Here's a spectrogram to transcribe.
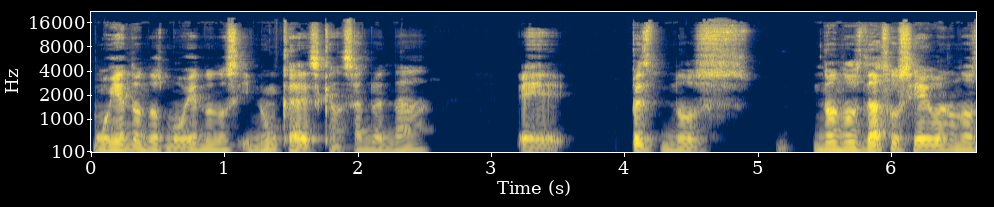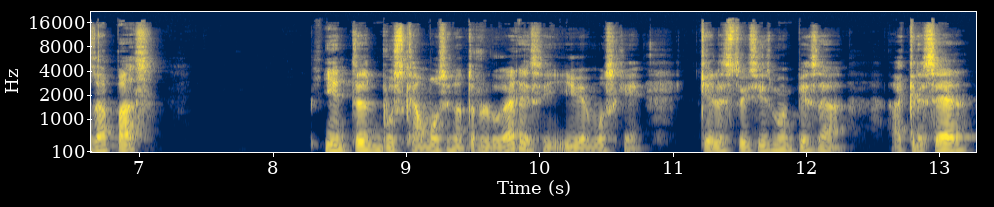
moviéndonos, moviéndonos y nunca descansando en nada, eh, pues nos, no nos da sosiego, no nos da paz. Y entonces buscamos en otros lugares y, vemos que, que, el estoicismo empieza a crecer,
